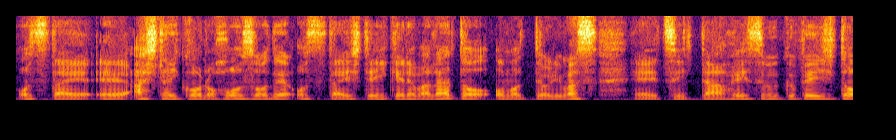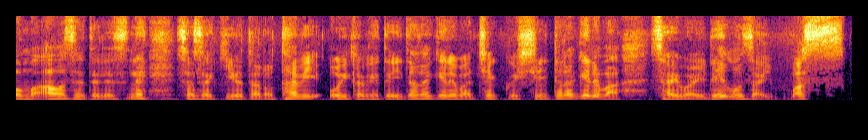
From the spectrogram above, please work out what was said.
お伝え、えー、明日以降の放送でお伝えしていければなと思っております。えー、Twitter、Facebook ページ等も合わせてですね、佐々木優太の旅追いかけていただければ、チェックしていただければ幸いでございます。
